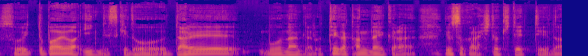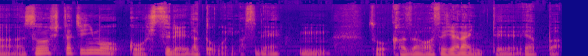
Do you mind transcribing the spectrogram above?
そういった場合はいいんですけど誰もなんだろう手が足んないからよそから人来てっていうのはその人たちにもこう失礼だと思いますね、うん、そう数合わせじゃないんでやっぱ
